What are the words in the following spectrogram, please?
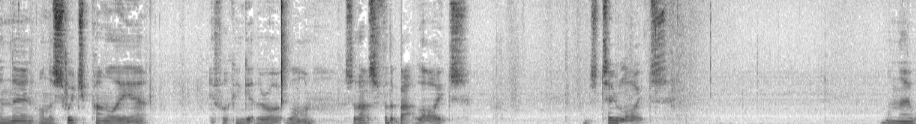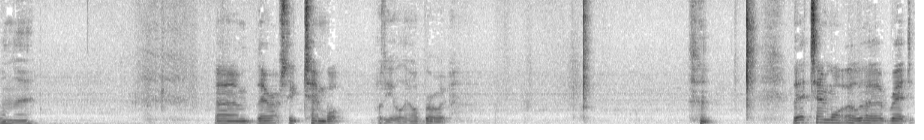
and then on the switch panel here if I can get the right one. So that's for the back lights. There's two lights. One there one there. Um, they're actually 10 watt. Bloody hell they are bright. They're 10 watt uh, red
